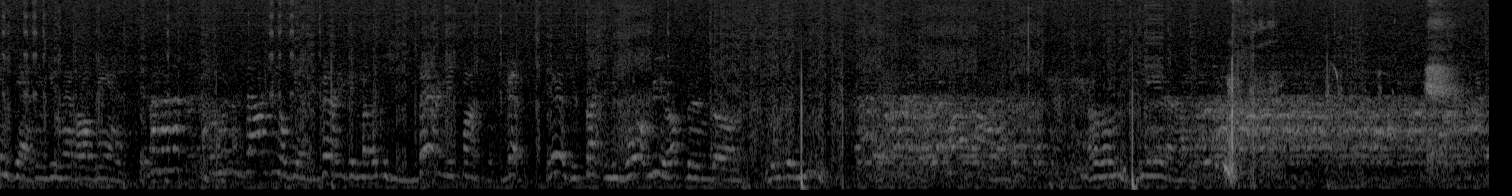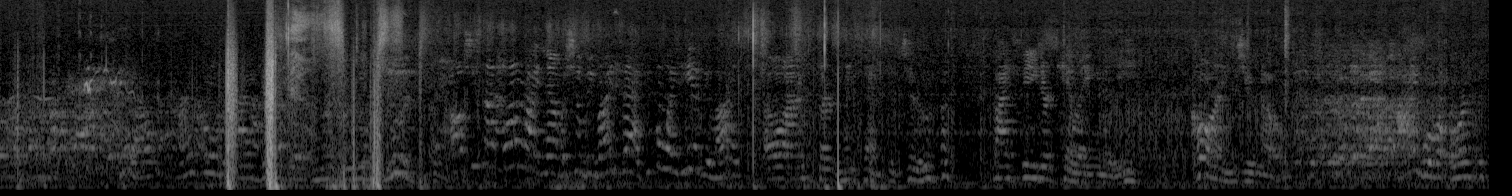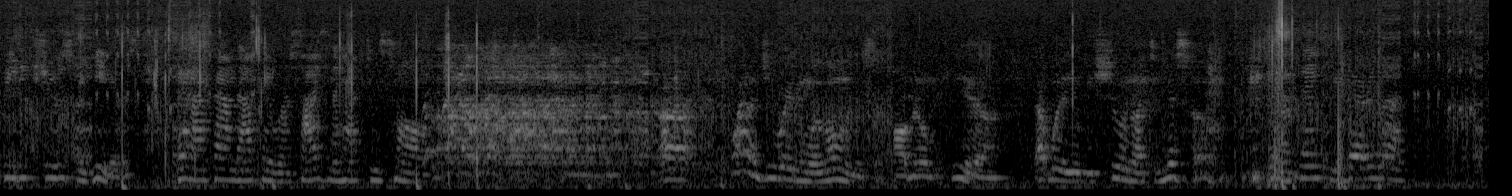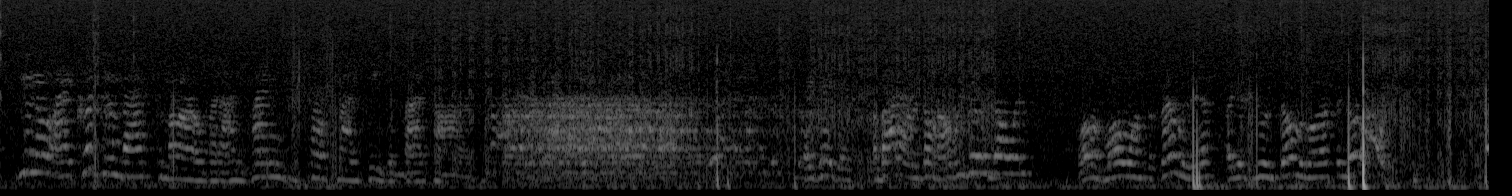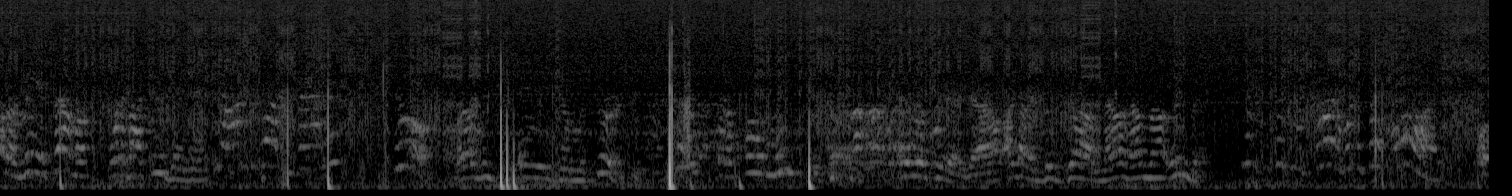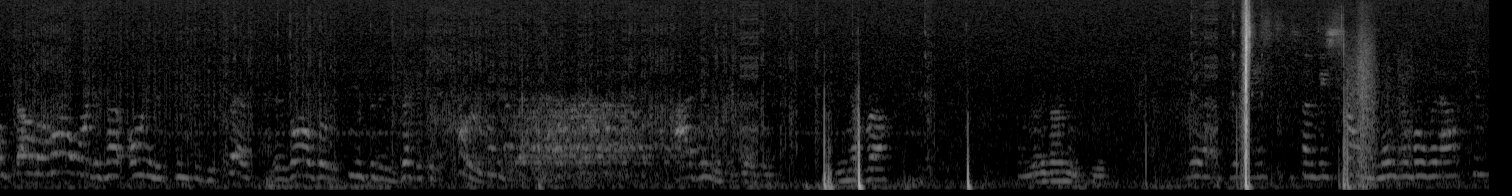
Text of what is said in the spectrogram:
enthusiasm you have all the answers. Mrs. Dowd, you'll be a very good mother because she's very responsible. Yes. yes, Yeah, she practically brought me up and, uh, shoes for years. Then I found out they were a size and a half too small. Uh, why don't you wait and alone in this apartment over here? That way you'll be sure not to miss her. job now, and I'm not leaving. You're working so hard. Oh, fella, hard work is not only the key to success, it's also the key to the executive power. I do miss you, baby. You know, bro, I'm really gonna miss you. Yeah, it's gonna be so miserable without you.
